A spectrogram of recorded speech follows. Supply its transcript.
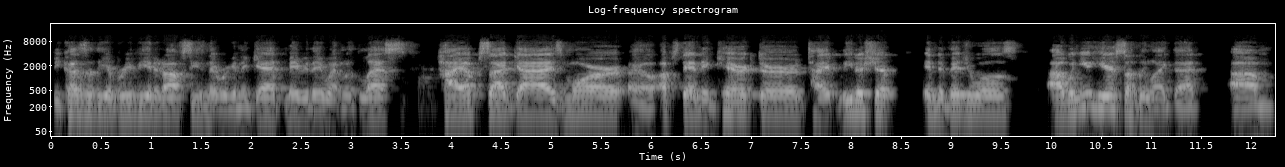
because of the abbreviated offseason that we're going to get, maybe they went with less high upside guys, more upstanding character type leadership individuals. Uh, when you hear something like that, um,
